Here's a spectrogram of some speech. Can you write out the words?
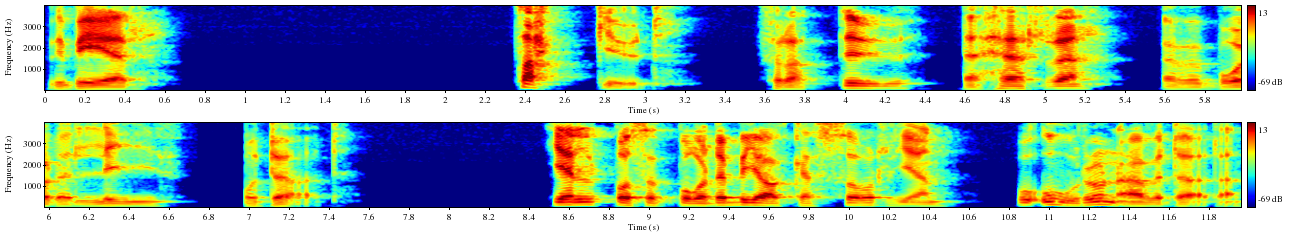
Vi ber Gud för att du är Herre över både liv och död. Hjälp oss att både bejaka sorgen och oron över döden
